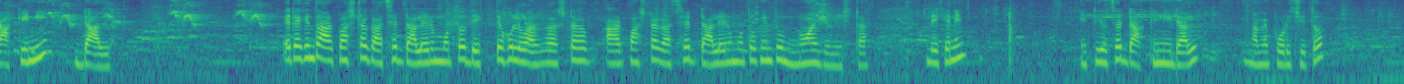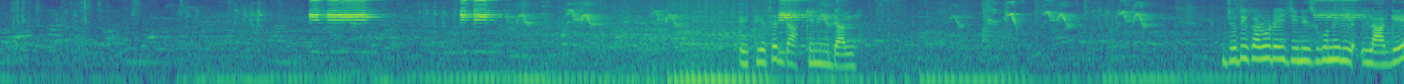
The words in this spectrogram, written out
ডাকিনি ডাল। এটা কিন্তু আর পাঁচটা গাছের ডালের মতো, দেখতে হলেও আর পাঁচটা আর পাঁচটা গাছের ডালের মতো কিন্তু নয় জিনিসটা। দেখে নিন, এটি হচ্ছে ডাকিনি ডাল নামে পরিচিত। এটি হচ্ছে ডাকেনি ডাল। যদি কারোর এই জিনিসগুলি লাগে,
